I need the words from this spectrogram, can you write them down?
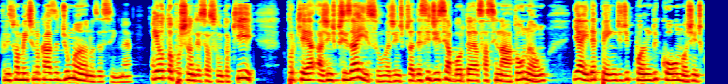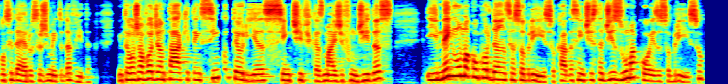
principalmente no caso de humanos, assim, né? E eu tô puxando esse assunto aqui porque a gente precisa isso, a gente precisa decidir se aborto é assassinato ou não, e aí depende de quando e como a gente considera o surgimento da vida. Então eu já vou adiantar que tem cinco teorias científicas mais difundidas e nenhuma concordância sobre isso. Cada cientista diz uma coisa sobre isso.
